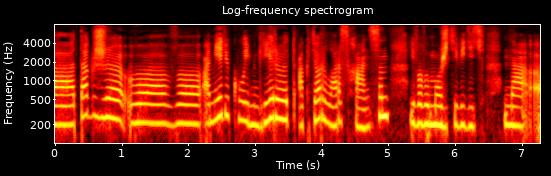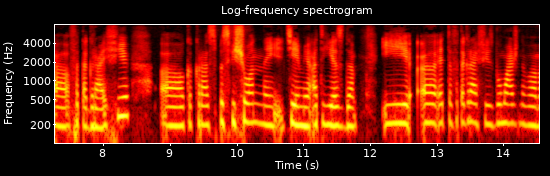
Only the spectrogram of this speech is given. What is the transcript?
А также в, в Америку эмигрирует актер Ларс Хансен. Его вы можете видеть на а, фотографии, а, как раз посвященной теме отъезда. И это фотография из бумажного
